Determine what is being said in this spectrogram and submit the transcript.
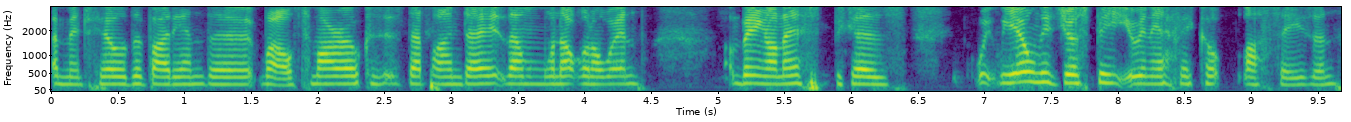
a midfielder by the end of well tomorrow because it's deadline day, then we're not going to win. I'm being honest because we, we only just beat you in the FA Cup last season.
